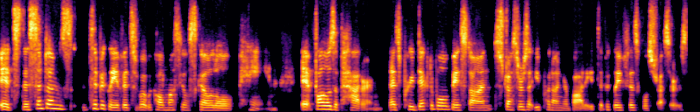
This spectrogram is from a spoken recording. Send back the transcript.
it's the symptoms typically if it's what we call musculoskeletal pain it follows a pattern that's predictable based on stressors that you put on your body, typically physical stressors,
